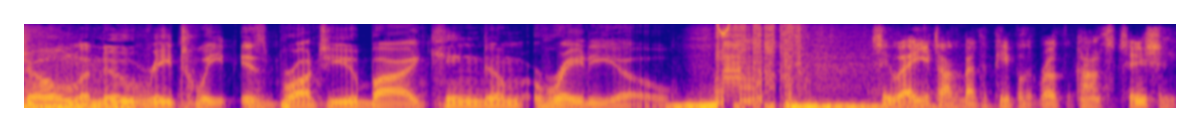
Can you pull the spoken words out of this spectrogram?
Joe Lanou retweet is brought to you by Kingdom Radio. 2A, you talk about the people that wrote the Constitution.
